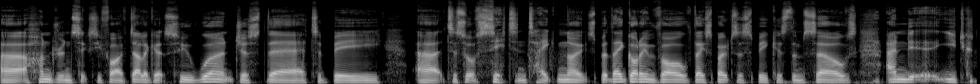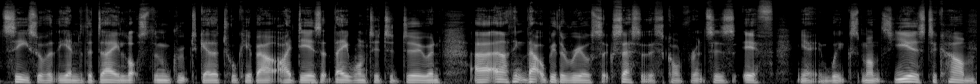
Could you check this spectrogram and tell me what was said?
uh, 165 delegates who weren't just there to be uh, to sort of sit and take notes, but they got involved. They spoke to the speakers themselves, and uh, you could see sort of at the end of the day, lots of them grouped together talking about ideas that they wanted to do, and uh, and I think that will be the real success of this conference is if you know, in weeks, months, years to come,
